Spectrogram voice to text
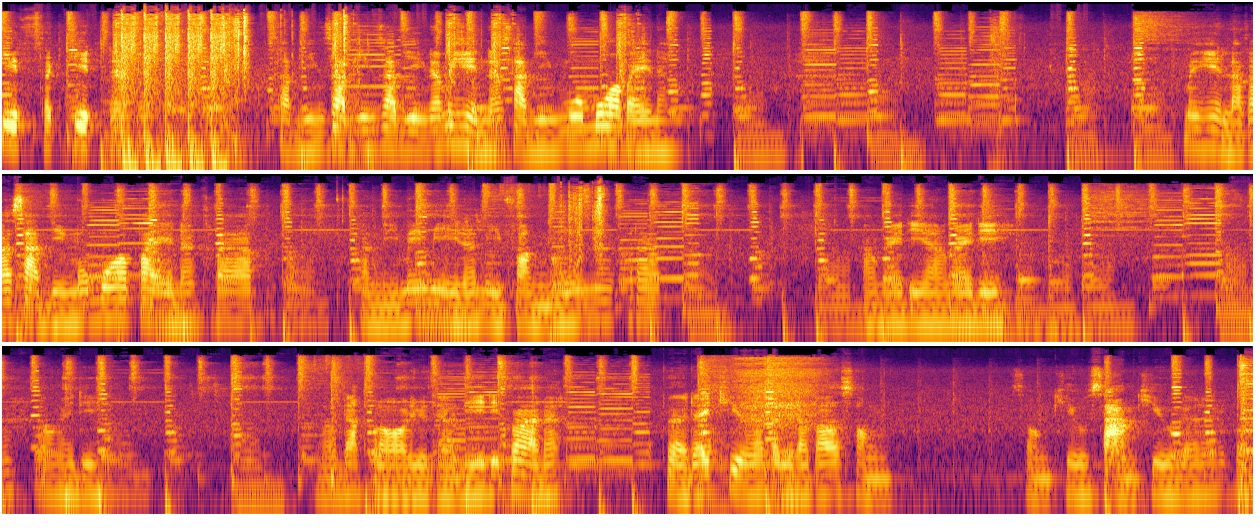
กิดสกิดนะสับยิงสับยิงสับยิงนะไม่เห็นนะสับยิงมั่วๆไปนะ ไม่เห็นแล้วก็สับยิงมั่วๆไปนะครับ ทางนี้ไม่มีนะ มีฝั่งนู้นนะครับ เอาไงดี เอาไงดี เอาไงดี เราดักรออยู่แถวนี้ดีกว่านะ เผื่อได้คิวนะ ตอนนี้เราก็สองสองคิวสามคิวแล้วนะทุกคน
